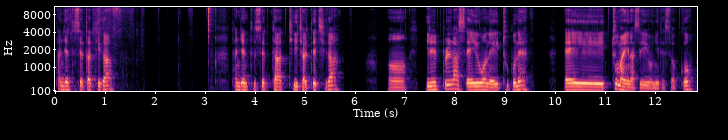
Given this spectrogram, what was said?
탄젠트 세타 t가 탄젠트 세타 t 절대치가 어, 1 플러스 a1 a2분의 a2 마이너스 a1이 됐었고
